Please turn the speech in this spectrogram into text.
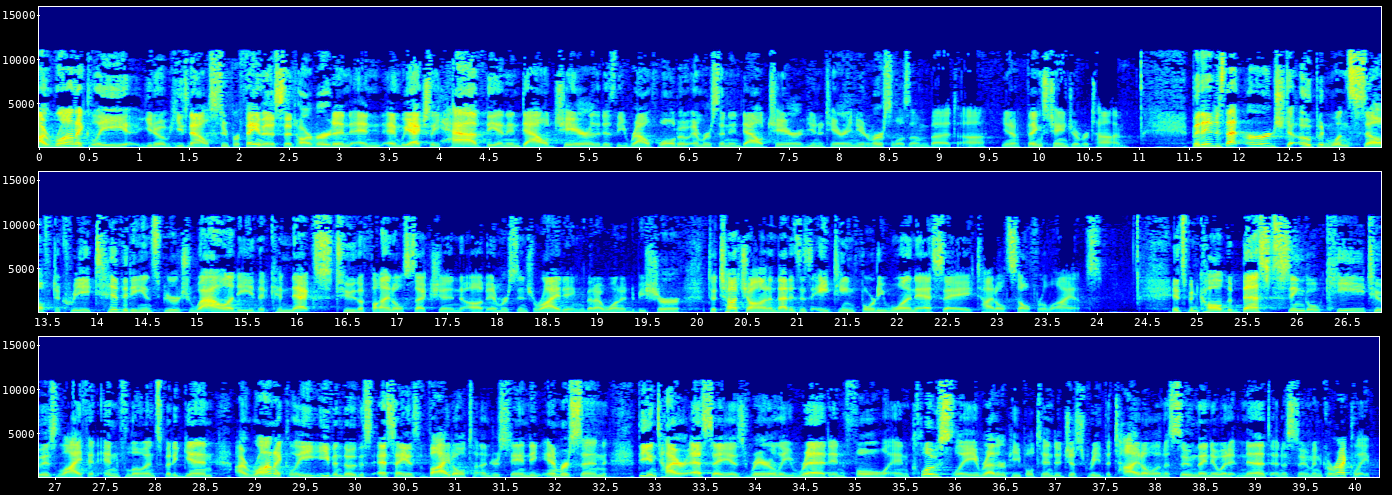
Ironically, you know, he's now super famous at Harvard, and, and, and we actually have the, an endowed chair that is the Ralph Waldo Emerson Endowed Chair of Unitarian Universalism, but, uh, you know, things change over time. But it is that urge to open oneself to creativity and spirituality that connects to the final section of Emerson's writing that I wanted to be sure to touch on, and that is his 1841 essay titled Self Reliance. It's been called the best single key to his life and influence, but again, ironically, even though this essay is vital to understanding Emerson, the entire essay is rarely read in full and closely. Rather, people tend to just read the title and assume they know what it meant and assume incorrectly.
